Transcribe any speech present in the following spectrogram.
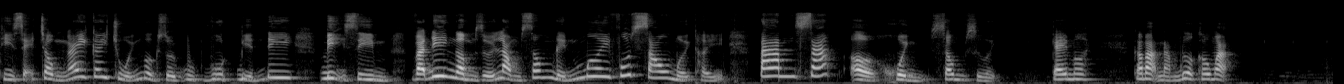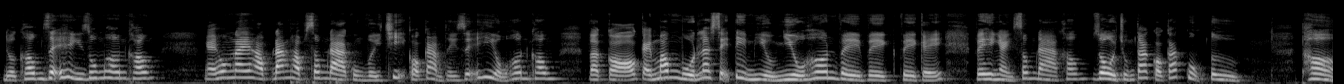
thì sẽ trồng ngay cây chuối ngược rồi bụt vụt biến đi, bị dìm và đi ngầm dưới lòng sông đến 10 phút sau mới thấy tan xác ở khuỳnh sông dưới. Các em ơi, các bạn nắm được không ạ? Được không? Dễ hình dung hơn không? Ngày hôm nay học đang học sông Đà cùng với chị có cảm thấy dễ hiểu hơn không? Và có cái mong muốn là sẽ tìm hiểu nhiều hơn về về về cái về hình ảnh sông Đà không? Rồi chúng ta có các cụm từ thở,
